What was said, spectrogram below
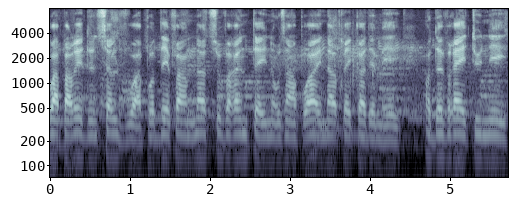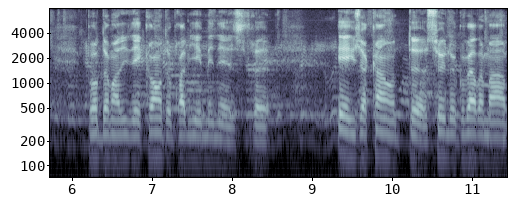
doit parler d'une seule voix pour défendre notre souveraineté, nos emplois et notre économie. On devrait être unis pour demander des comptes au premier ministre. Et je compte sur le gouvernement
